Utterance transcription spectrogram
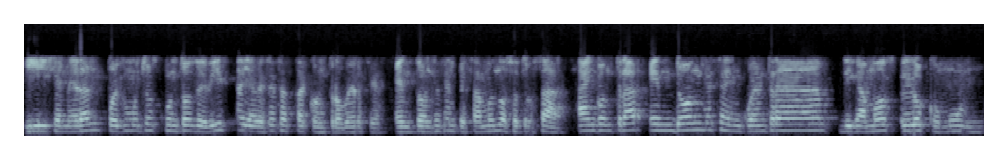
y generan pues muchos puntos de vista y a veces hasta controversias. Entonces empezamos nosotros a, a encontrar en dónde se encuentra, digamos, lo común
